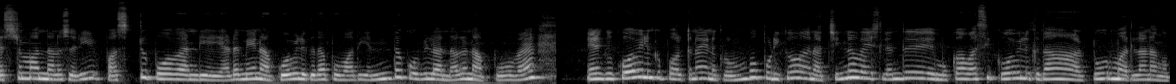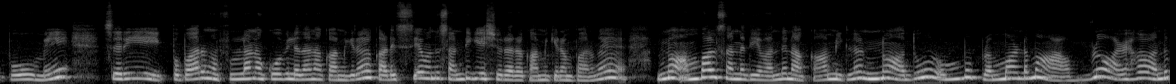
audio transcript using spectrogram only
கஷ்டமாக இருந்தாலும் சரி ஃபஸ்ட்டு போவேன். வேண்டிய இடமே நான் கோவிலுக்கு தான் போவேன். அது எந்த கோவிலாக இருந்தாலும் நான் போவேன். எனக்கு கோவிலுக்கு போகிறதுனா எனக்கு ரொம்ப பிடிக்கும். அது நான் சின்ன வயசுலேருந்து முக்கால்வாசி கோவிலுக்கு தான் டூர் மாதிரிலாம் நாங்கள் போவோமே. சரி இப்போ பாருங்கள் ஃபுல்லாக நான் கோவிலில் தான் நான் காமிக்கிறேன். கடைசியாக வந்து சண்டிகேஸ்வரரை காமிக்கிறேன் பாருங்கள் இன்னும் அம்பாள் சன்னதியை வந்து நான் காமிக்கல. இன்னும் அதுவும் ரொம்ப பிரம்மாண்டமாக அவ்வளோ அழகாக வந்து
